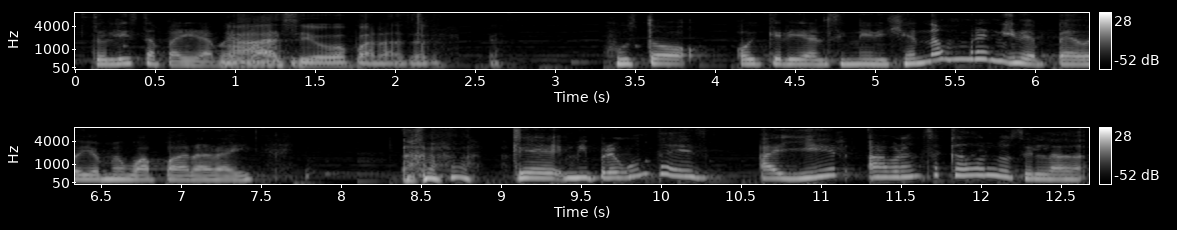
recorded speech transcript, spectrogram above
estoy lista para ir a ver Ah, Barbie. sí hubo para hacer. Justo hoy quería ir al cine y dije, no hombre, ni de pedo, yo me voy a parar ahí. que mi pregunta es, ¿ayer habrán sacado a los, de la,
